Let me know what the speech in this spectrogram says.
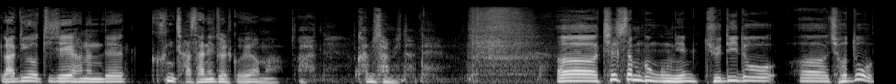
라디오 디제이 하는데 큰 자산이 될 거예요 아마. 아, 네. 감사합니다. 네. 어, 7300님, 주디도, 어, 저도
